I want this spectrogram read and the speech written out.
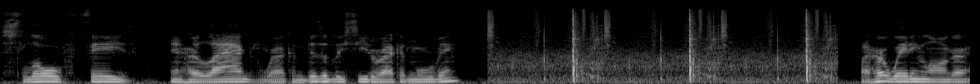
slow phase in her lag where I can visibly see the racket moving. By her waiting longer.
